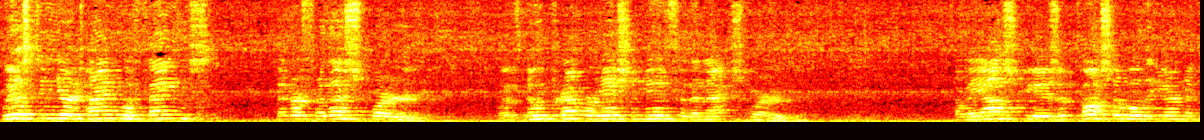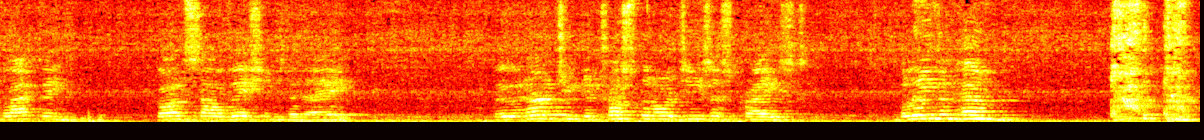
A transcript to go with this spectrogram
Wasting your time with things that are for this world, with no preparation made for the next word. And we ask you, is it possible that you're neglecting God's salvation today? We would urge you to trust the Lord Jesus Christ. Believe in Him.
